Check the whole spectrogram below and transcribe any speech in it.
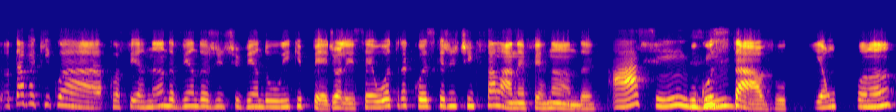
eu estava aqui com a, com a Fernanda vendo a gente vendo o Wikipedia. Olha, isso é outra coisa que a gente tinha que falar, né, Fernanda? Ah, sim. O sim. Gustavo, que é um fã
